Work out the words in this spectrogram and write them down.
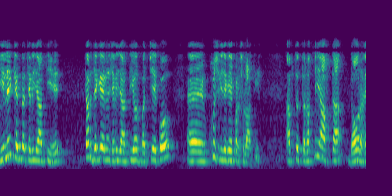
گیلے کے اندر چلی جاتی ہے، تر جگہ میں چلی جاتی ہے اور بچے کو خشک جگہ پر سلاتی ہے۔ اب تو ترقی یافتہ دور ہے۔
